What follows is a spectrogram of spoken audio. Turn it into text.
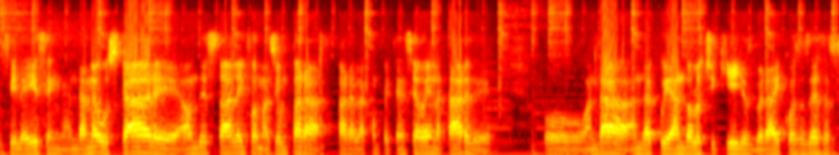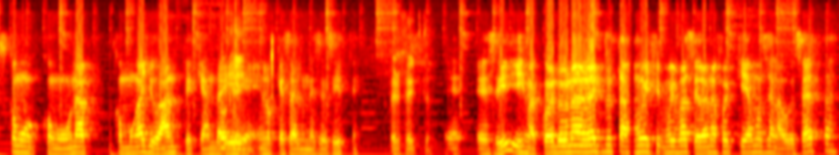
si le dicen, andame a buscar eh, a dónde está la información para, para, la competencia hoy en la tarde, o anda, anda cuidando a los chiquillos, ¿verdad? Y cosas de esas. Es como, como, una, como un ayudante que anda ahí en lo que se le necesite. Perfecto. Eh, eh, sí, y me acuerdo una anécdota muy, muy vacilona fue que íbamos en la buceta.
